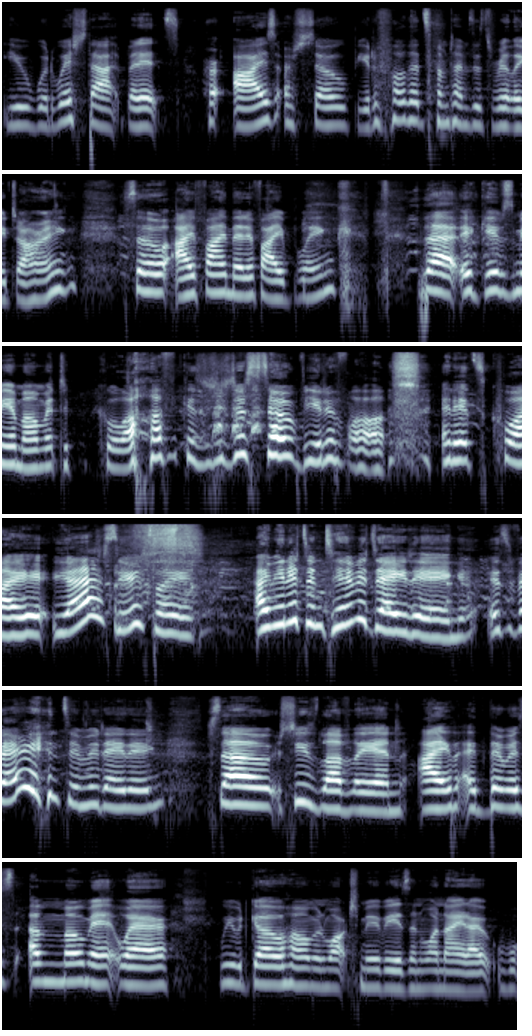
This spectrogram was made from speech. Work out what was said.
You would wish that, but it's her eyes are so beautiful that sometimes it's really jarring. So I find that if I blink, that it gives me a moment to cool off because she's just so beautiful, and it's quite yeah, seriously. I mean, it's intimidating. It's very intimidating. So she's lovely, and I, I there was a moment where we would go home and watch movies. And one night I w-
